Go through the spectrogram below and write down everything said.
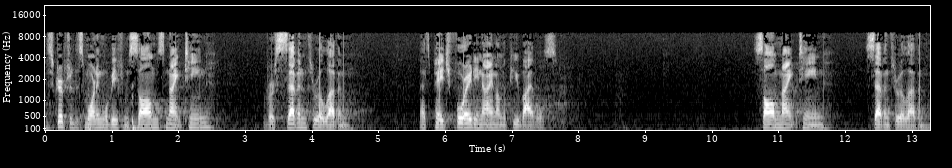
The scripture this morning will be from Psalms 19, verse 7 through 11. That's page 489 on the Pew Bibles. Psalm 19, 7 through 11.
